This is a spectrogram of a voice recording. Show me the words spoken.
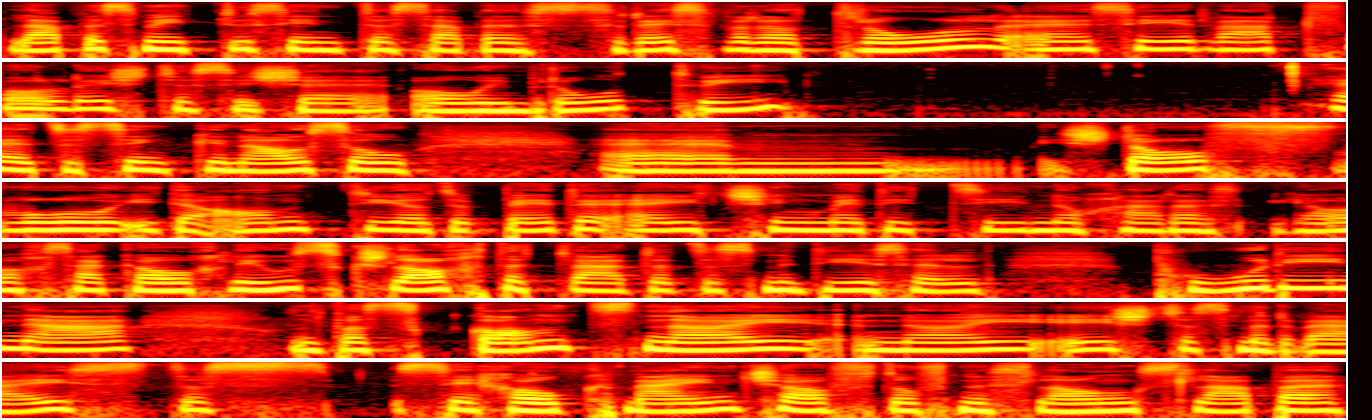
Lebensmitteln sind, dass eben das Resveratrol äh, sehr wertvoll ist. Das ist äh, auch im Rotwein. Das sind genauso ähm, Stoffe, die in der Anti- oder Better-Aging-Medizin nachher, ja, ich sage auch ein bisschen ausgeschlachtet werden, dass man die soll pur einnehmen Und was ganz neu, neu ist, dass man weiß, dass sich auch Gemeinschaft auf ein langes Leben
